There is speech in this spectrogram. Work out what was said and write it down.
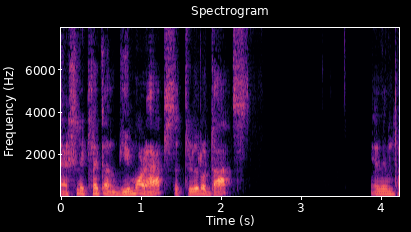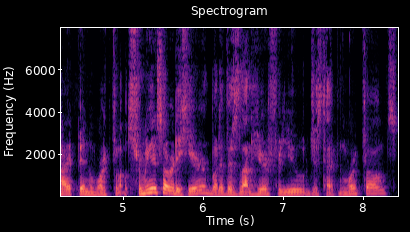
actually click on View More Apps, the three little dots, and then type in Workflows. For me, it's already here, but if it's not here for you, just type in Workflows,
